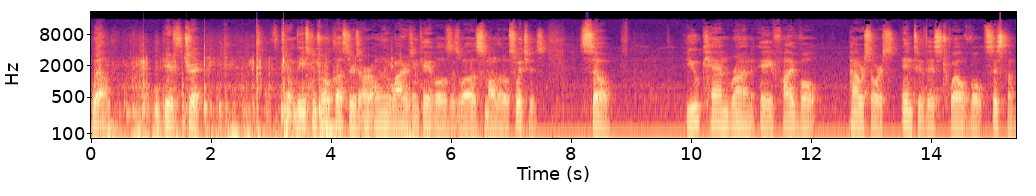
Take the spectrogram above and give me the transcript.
Well, here's the trick. These control clusters are only wires and cables as well as small little switches. So, you can run a 5 volt power source into this 12 volt system.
